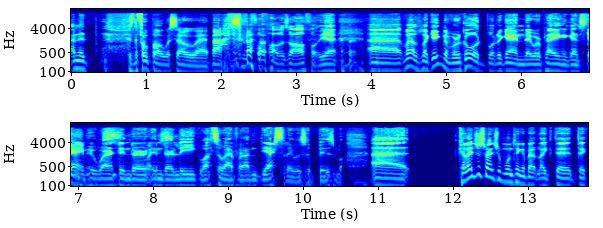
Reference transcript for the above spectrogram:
And it because the football was so uh, bad. football was awful. Yeah. Uh, well, like England were good, but again, they were playing against a Game team who weren't in their in their league whatsoever, and yesterday was abysmal. Uh, can I just mention one thing about like the the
